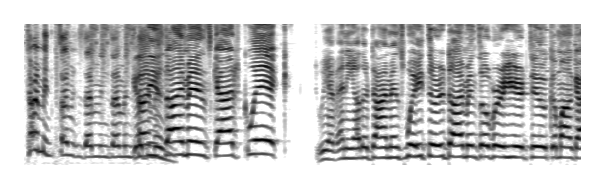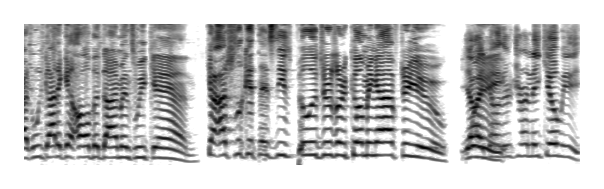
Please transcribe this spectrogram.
diamonds, diamonds, diamonds, diamonds, Get diamonds. these diamonds, Cash, quick! Do we have any other diamonds? Wait, there are diamonds over here too. Come on, Cash, we gotta get all the diamonds we can. Cash, look at this. These pillagers are coming after you. Yeah, Wait, I know they're trying to kill me.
